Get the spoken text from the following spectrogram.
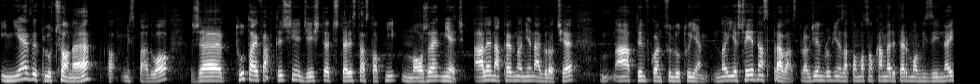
i niewykluczone, to mi spadło, że tutaj faktycznie gdzieś te 400 stopni może mieć, ale na pewno nie na grocie, a tym w końcu lutujemy. No i jeszcze jedna sprawa. Sprawdziłem również za pomocą kamery termowizyjnej,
